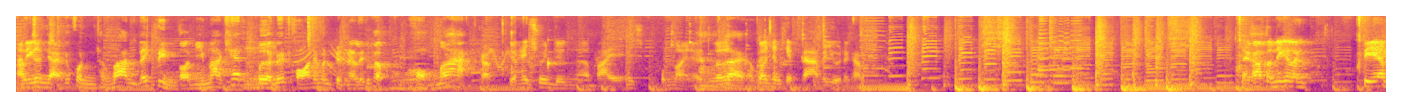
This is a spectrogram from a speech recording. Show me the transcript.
อันนี้ก็อยากให้ทุกคนทางบ้านได้กลิ่นตอนนี้มากแค่เบิร์นด้วยท้อนเนี่ยมันเป็นอะไรที่แบบหอมมากครับเดี๋ยวให้ช่วยดึงใบให้ผมหน่อยนะอ่าแล้วได้ครับ ก็ยังเก็บก้านไปอยู่นะครับนะครับ ตอนนี้กำลังเตรียม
